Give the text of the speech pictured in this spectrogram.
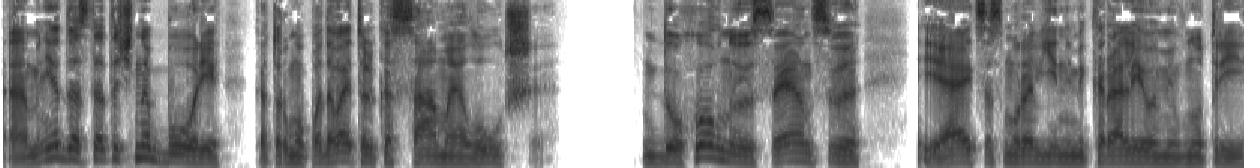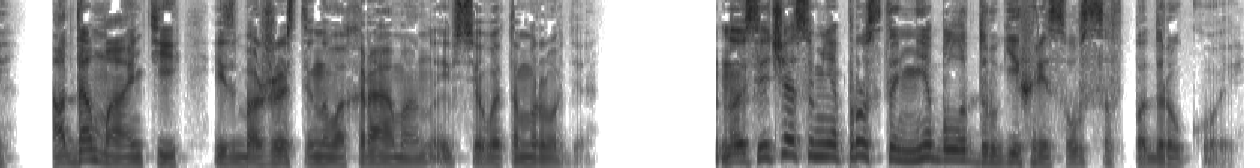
А мне достаточно Бори, которому подавать только самое лучшее. Духовную эссенцию, яйца с муравьиными королевами внутри, адамантий из божественного храма, ну и все в этом роде. Но сейчас у меня просто не было других ресурсов под рукой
